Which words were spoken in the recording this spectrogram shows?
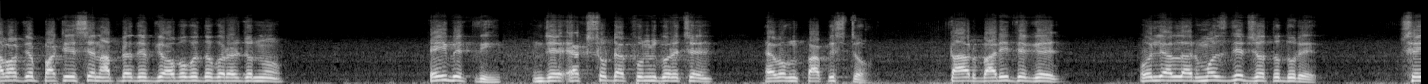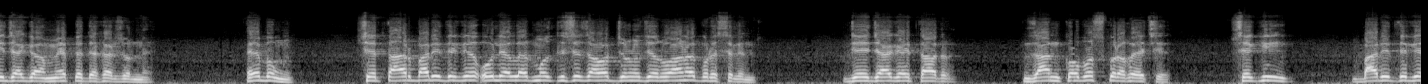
আমাকে পাঠিয়েছেন আপনাদেরকে অবগত করার জন্য। এই ব্যক্তি যে একশোটা খুন করেছে এবং পাপিষ্ট, তার বাড়ি থেকে অলি আল্লাহর মসজিদ যত দূরে, সেই জায়গা ম্যাপে দেখার জন্যে। এবং সে তার বাড়ি থেকে অলি আল্লাহর মসজিদে যাওয়ার জন্য যে রোয়ানা করেছিলেন, যে জায়গায় তার যান কবচ করা হয়েছে, সে কি বাড়ি থেকে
